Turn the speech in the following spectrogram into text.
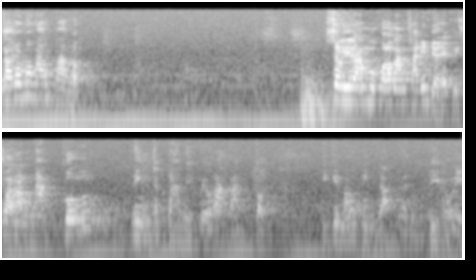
karana ngarep-arep. Seliramu kala mangsane nderek pisanan agung ning cetane kowe ora katon. Iki mau tindak ngendi rene?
